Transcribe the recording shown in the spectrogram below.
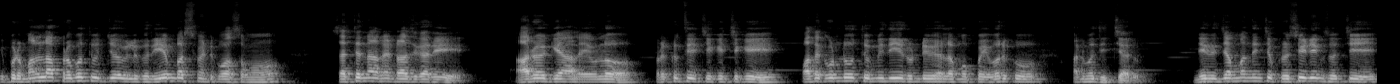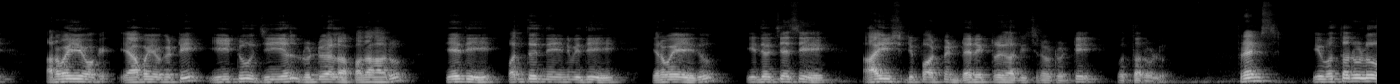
ఇప్పుడు మళ్ళా ప్రభుత్వ ఉద్యోగులకు రియంబర్స్మెంట్ కోసము సత్యనారాయణ రాజు గారి ఆరోగ్యాలయంలో ప్రకృతి చికిత్సకి పదకొండు తొమ్మిది రెండు వేల ముప్పై వరకు అనుమతి ఇచ్చారు దీనికి సంబంధించి ప్రొసీడింగ్స్ వచ్చి అరవై ఒక యాభై ఒకటి ఈ టూ జిఎల్ రెండు వేల పదహారు తేదీ పంతొమ్మిది ఎనిమిది ఇరవై ఐదు ఇది వచ్చేసి ఆయుష్ డిపార్ట్మెంట్ డైరెక్టర్ గారు ఇచ్చినటువంటి ఉత్తర్వులు. ఫ్రెండ్స్ ఈ ఉత్తర్వులు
